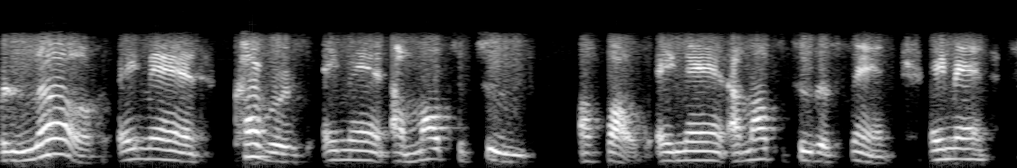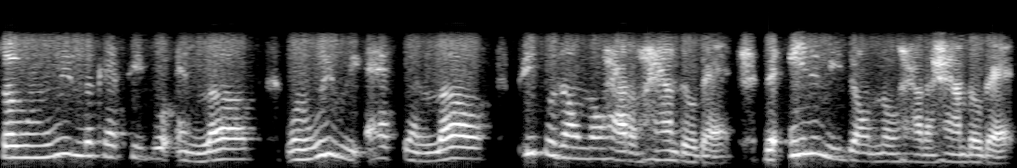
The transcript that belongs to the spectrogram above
But love, amen, covers, amen, a multitude of faults. Amen. A multitude of sin. Amen. So when we look at people in love, when we react in love, people don't know how to handle that. The enemy don't know how to handle that.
